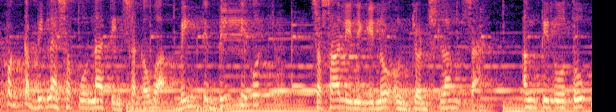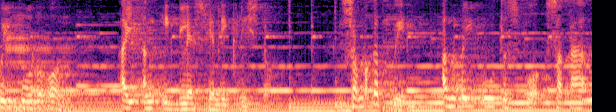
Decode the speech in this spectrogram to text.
Kapag kabilasa po natin sa gawa 2028, sa sali ni Ginoong George Lamsa, ang tinutukoy po roon ay ang Iglesia ni Kristo. Sa makatwid, ang may utos po sa tao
